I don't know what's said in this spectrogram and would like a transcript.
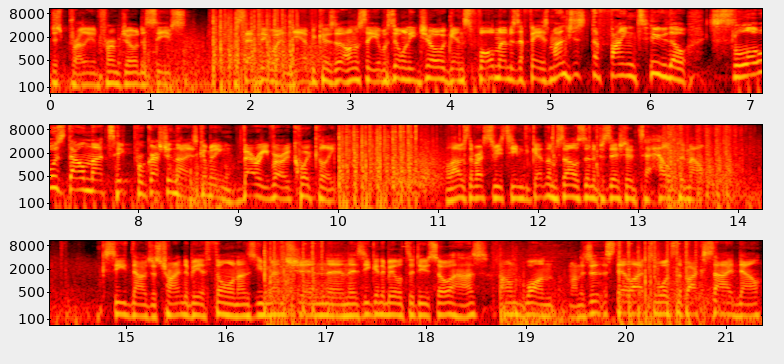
Just brilliant from Joe Deceives. Said they went near because honestly it was only Joe against four members of FaZe. Just to find two though. Slows down that tick progression that is coming very, very quickly. Allows the rest of his team to get themselves in a position to help him out. Exceed now just trying to be a thorn as you mentioned. And is he going to be able to do so? Has found one. Managing to stay alive towards the backside now.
